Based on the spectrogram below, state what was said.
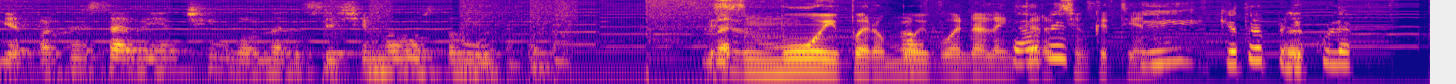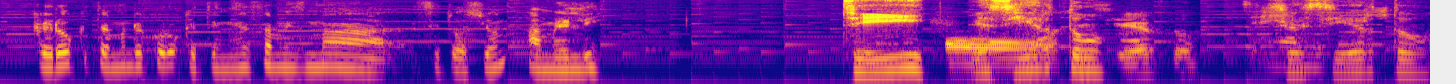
Y aparte está bien chingona, sí, sí me gustó mucho. Esa es muy, pero muy buena la ¿Sabes interacción que tiene. qué- ¿Qué otra película? Creo que también recuerdo que tenía esa misma situación. Amelie. Sí, Oh, es sí, cierto. cierto. Sí, es cierto.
